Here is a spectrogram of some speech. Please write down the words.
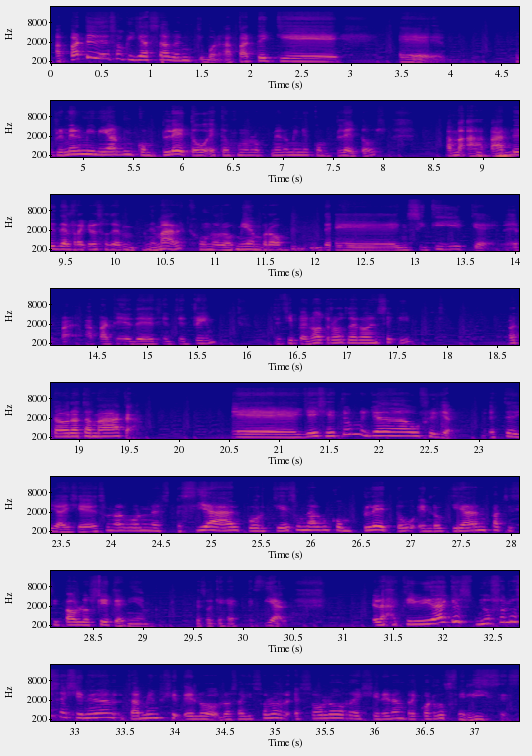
Aparte de eso que ya saben, bueno, aparte que eh, el primer mini álbum completo, este es uno de los primeros mini completos, aparte del regreso de, de Mark, uno de los miembros de NCT, que eh, pa- aparte de NCT Dream, participan otros de los NCT, hasta ahora está más acá. Eh, ya dije, esto ya este ya dije, es un álbum especial porque es un álbum completo en lo que han participado los siete miembros. Eso que es especial. Las actividades que no solo se generan, también eh, lo- los aquí solo, solo regeneran recuerdos felices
